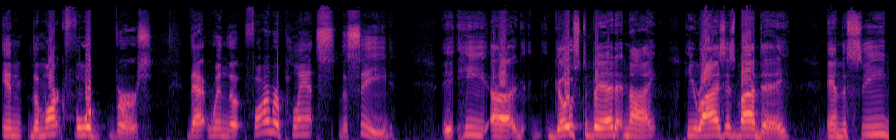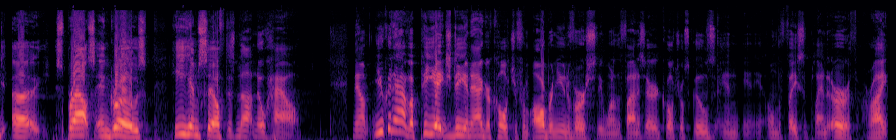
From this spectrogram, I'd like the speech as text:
in the Mark 4 verse that when the farmer plants the seed, he uh, goes to bed at night, he rises by day, and the seed uh, sprouts and grows. He himself does not know how. Now, you could have a PhD in agriculture from Auburn University, one of the finest agricultural schools in, in, on the face of planet Earth, right?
